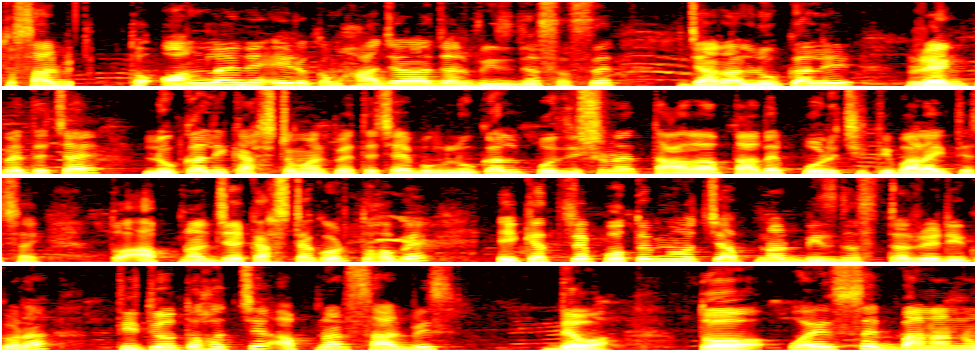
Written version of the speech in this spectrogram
তো সার্ভিস তো অনলাইনে এইরকম হাজার হাজার বিজনেস আছে যারা লোকালি র্যাঙ্ক পেতে চায় লোকালি কাস্টমার পেতে চায় এবং লোকাল পজিশনে তারা তাদের পরিচিতি বাড়াইতে চায়। তো আপনার যে কাজটা করতে হবে, এক্ষেত্রে প্রথমে হচ্ছে আপনার বিজনেসটা রেডি করা, তৃতীয়ত হচ্ছে আপনার সার্ভিস দেওয়া। তো ওয়েবসাইট বানানো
